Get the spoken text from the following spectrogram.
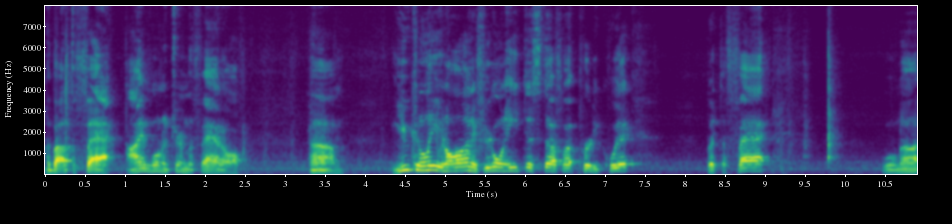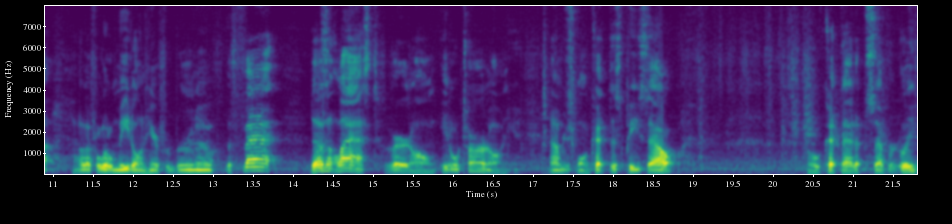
about the fat. I'm going to trim the fat off. Um, you can leave it on if you're going to eat this stuff up pretty quick. But the fat will not. I left a little meat on here for Bruno. The fat doesn't last very long. It'll turn on you. Now I'm just going to cut this piece out. We'll cut that up separately.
